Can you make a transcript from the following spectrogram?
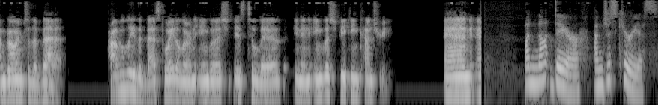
I'm going to the vet. Probably the best way to learn English is to live in an English speaking country. And, and I'm not dare. I'm just curious.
